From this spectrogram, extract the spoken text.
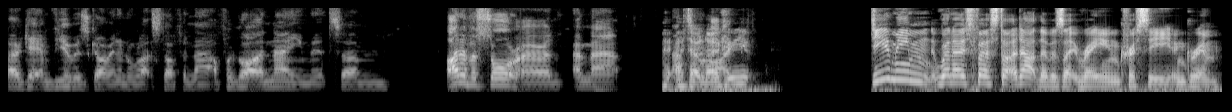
uh, getting viewers going and all that stuff and that. I forgot her name. It's um, I never saw her and, and that. I don't know who you. Do you mean when I first started out there was like Ray and Chrissy and Grim?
